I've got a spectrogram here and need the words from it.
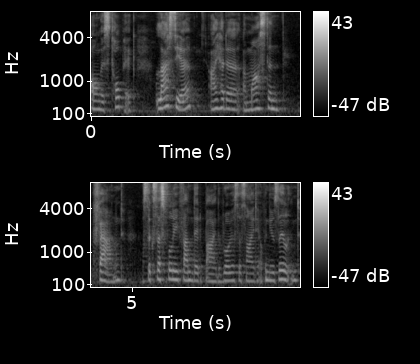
on this topic. Last year, I had a, a Marsden Fund successfully funded by the Royal Society of New Zealand,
